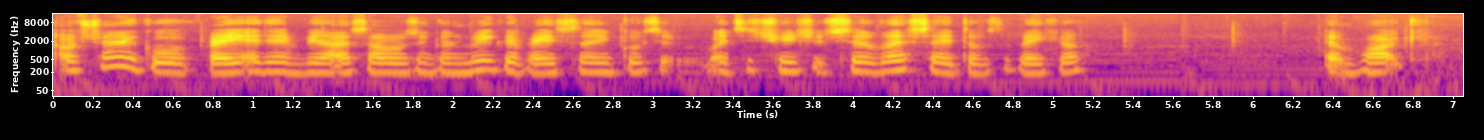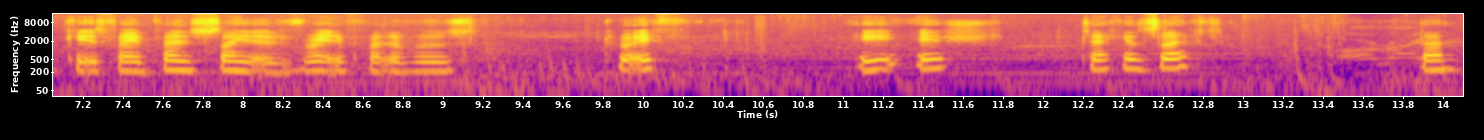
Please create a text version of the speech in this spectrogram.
I was trying to go right, and then realised I wasn't going to make the right, so I go to, went to change it to the left side of the baker. Didn't work. Okay, it's fine. Finish line is right in front of us. 28-ish seconds left. Done.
